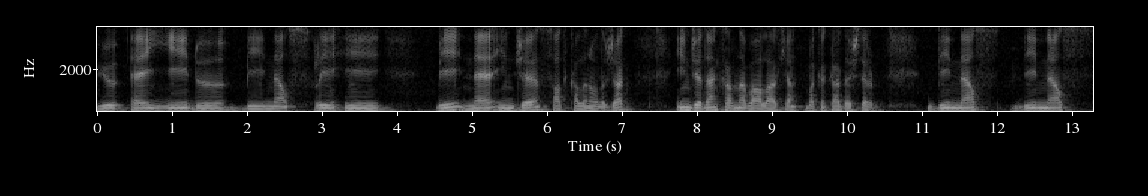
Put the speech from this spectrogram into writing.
yu'eyyidu bi nasrihi bi ne ince sat kalın olacak. İnceden kalına bağlarken bakın kardeşlerim bi nas bi nas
